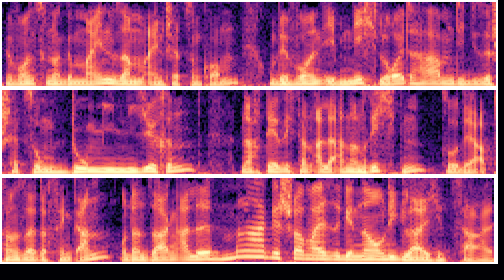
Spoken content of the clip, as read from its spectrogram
Wir wollen zu einer gemeinsamen Einschätzung kommen und wir wollen eben nicht Leute haben, die diese Schätzung dominieren, nach der sich dann alle anderen richten. So, der Abteilungsleiter fängt an und dann sagen alle magischerweise genau die gleiche Zahl.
